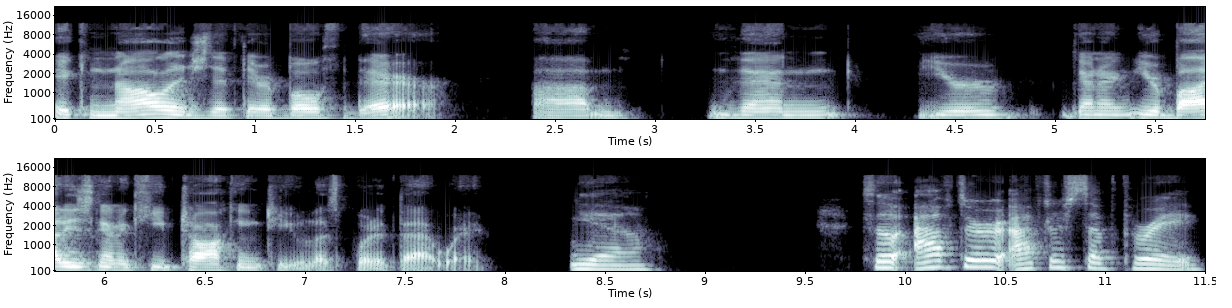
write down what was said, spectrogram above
acknowledge that they're both there, um, then you're gonna your body's gonna keep talking to you. Let's put it that way. Yeah. So after after step three,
